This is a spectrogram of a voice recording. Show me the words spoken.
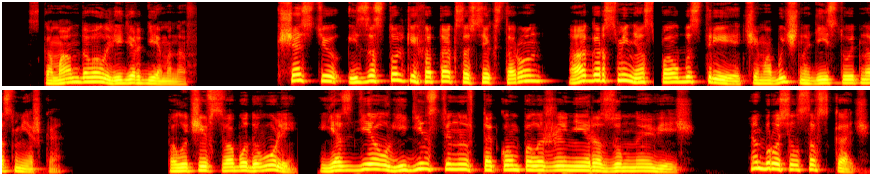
– скомандовал лидер демонов. К счастью, из-за стольких атак со всех сторон Агар с меня спал быстрее, чем обычно действует насмешка. Получив свободу воли, я сделал единственную в таком положении разумную вещь. Бросился вскачь.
